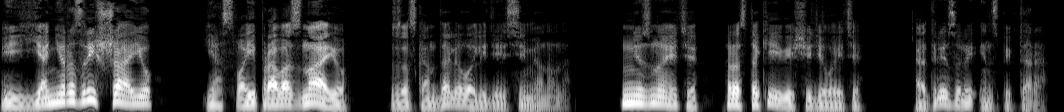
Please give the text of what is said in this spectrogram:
И я не разрешаю! Я свои права знаю! — заскандалила Лидия Семеновна. — Не знаете, раз такие вещи делаете. Отрезали инспектора.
